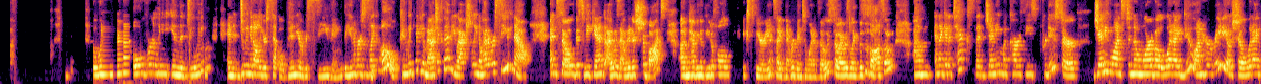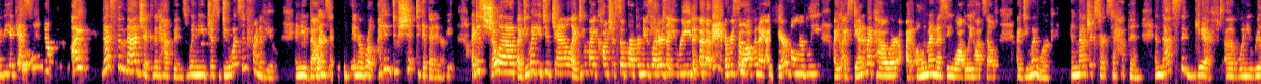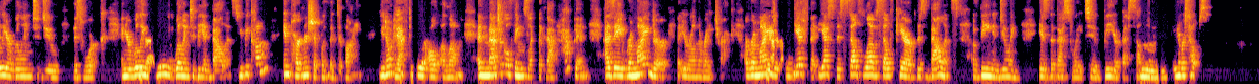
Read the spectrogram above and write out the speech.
But when you're not overly in the doing and doing it all yourself, open, you're receiving, the universe is like, oh, can we give you magic then? You actually know how to receive now. And so this weekend, I was out at a Shabbat, um, having a beautiful experience. I'd never been to one of those. So I was like, this is awesome. Um, and I get a text that Jenny McCarthy's producer, Jenny wants to know more about what I do on her radio show. Would I be a guest? Now, I that's the magic that happens when you just do what's in front of you and you balance it with the inner world. I didn't do shit to get that interview. I just show up, I do my YouTube channel, I do my conscious soap opera newsletters that you read every so often. I, I share vulnerably, I, I stand in my power, I own my messy, wobbly, hot self, I do my work, and magic starts to happen. And that's the gift of when you really are willing to do this work and you're really, really willing to be in balance. You become in partnership with the divine. You don't yeah. have to do it all alone. And magical things like, like, that happen as a reminder that you're on the right track. A reminder, yeah. a gift that yes, this self-love, self-care, this balance of being and doing is the best way to be your best self. Mm. The universe helps.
